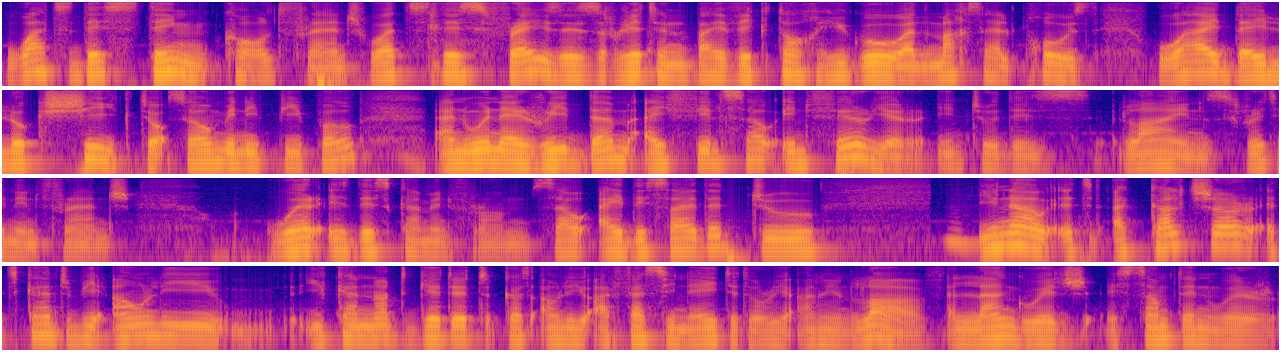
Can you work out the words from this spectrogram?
what's this thing called French, what's these phrases written by Victor Hugo and Marcel Proust, why they look chic to so many people. And when I read them, I feel so inferior into these lines written in French. Where is this coming from? So I decided to you know, it's a culture. It can't be only you cannot get it because only you are fascinated or you are in love. A language is something where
